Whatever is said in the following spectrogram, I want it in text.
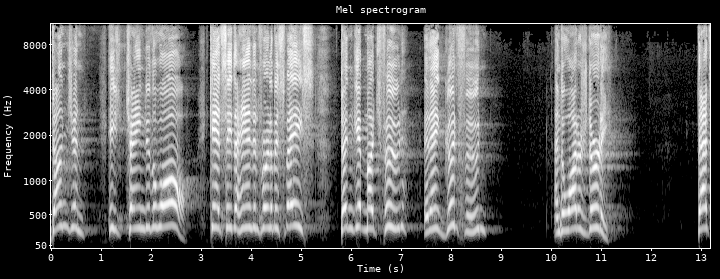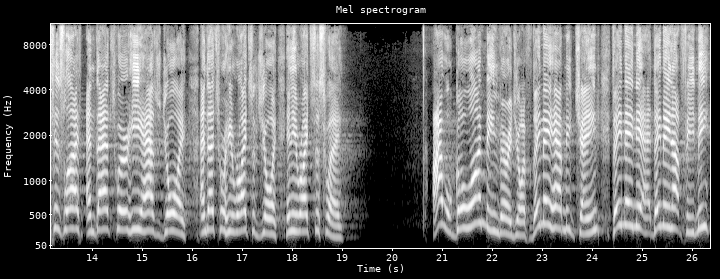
dungeon. He's chained to the wall. Can't see the hand in front of his face. Doesn't get much food. It ain't good food. And the water's dirty. That's his life, and that's where he has joy, and that's where he writes of joy. And he writes this way I will go on being very joyful. They may have me chained, they may, they may not feed me.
